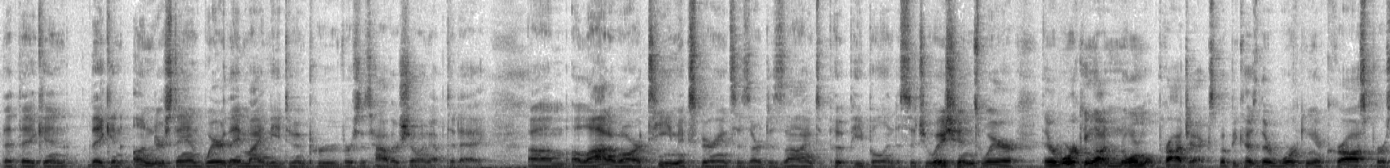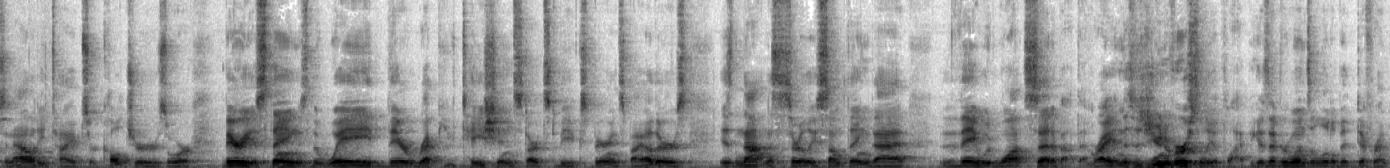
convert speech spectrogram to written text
that they can they can understand where they might need to improve versus how they're showing up today. Um, a lot of our team experiences are designed to put people into situations where they're working on normal projects, but because they're working across personality types or cultures or various things, the way their reputation starts to be experienced by others is not necessarily something that they would want said about them, right? And this is universally applied because everyone's a little bit different.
